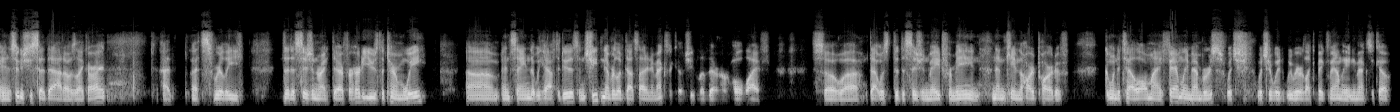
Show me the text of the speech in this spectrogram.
And as soon as she said that, I was like, all right, I, that's really the decision right there for her to use the term we um, and saying that we have to do this. And she'd never lived outside of New Mexico, she'd lived there her whole life. So uh, that was the decision made for me. And, and then came the hard part of going to tell all my family members, which which would, we were like a big family in New Mexico.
